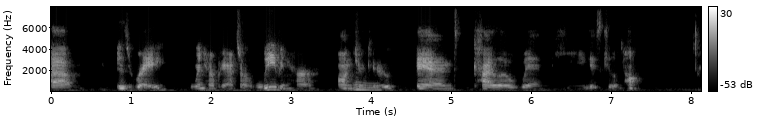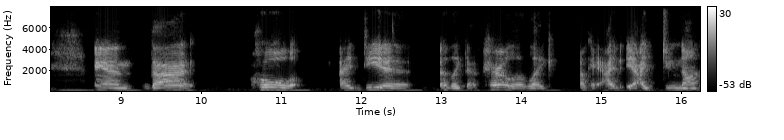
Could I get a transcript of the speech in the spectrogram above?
um, is Rey when her parents are leaving her on Mhm. Jakku, and Kylo when he is killing Han and that whole idea of like that parallel like okay i i do not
